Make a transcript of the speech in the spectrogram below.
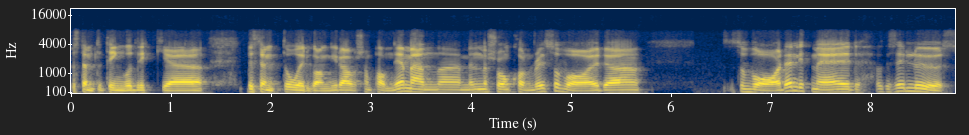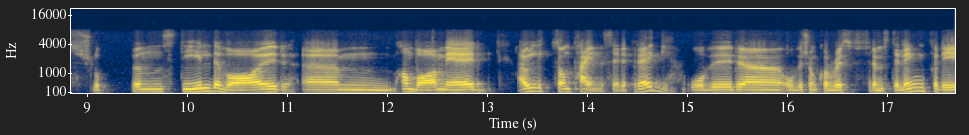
bestemte ting og drikke bestemte årganger av champagne. Men, men med Sean Connery så var, så var det en litt mer si, løssluppen stil. Det var um, Han var mer er jo litt sånn tegneseriepreg over, uh, over Sean Connerys fremstilling. fordi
